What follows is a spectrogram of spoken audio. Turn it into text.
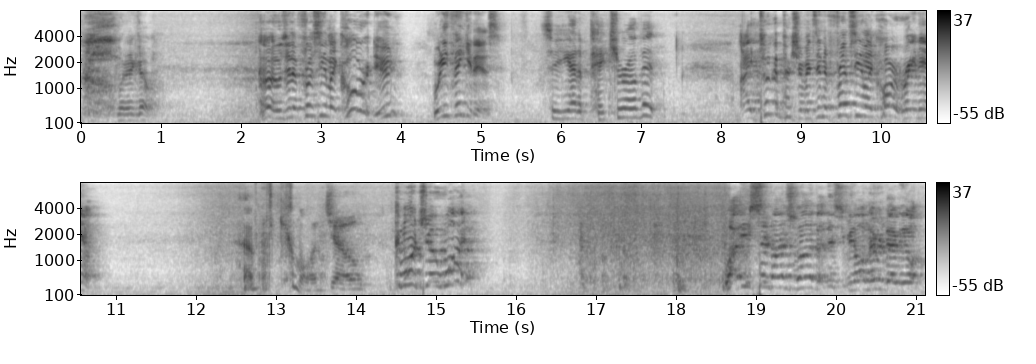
Where did it go? Oh, it was in the front seat of my car, dude. What do you think it is? So you got a picture of it? I took a picture of it. It's in the front seat of my car right now. Uh, come on, Joe. Come on, Joe, what? Why are you so nonchalant about this? You've been all nervous about everything. all-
